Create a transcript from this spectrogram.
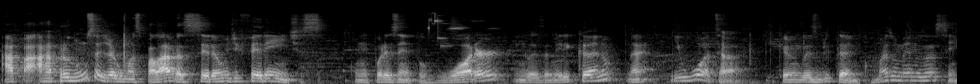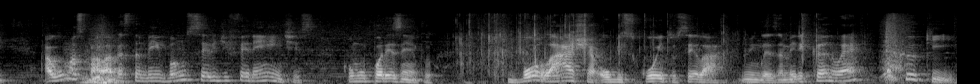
A, a, pronúncia de algumas palavras serão diferentes, como por exemplo, water, inglês americano, né? E water, que é o inglês britânico, mais ou menos assim. Algumas palavras também vão ser diferentes, como por exemplo, bolacha ou biscoito, sei lá, no inglês americano é cookie,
